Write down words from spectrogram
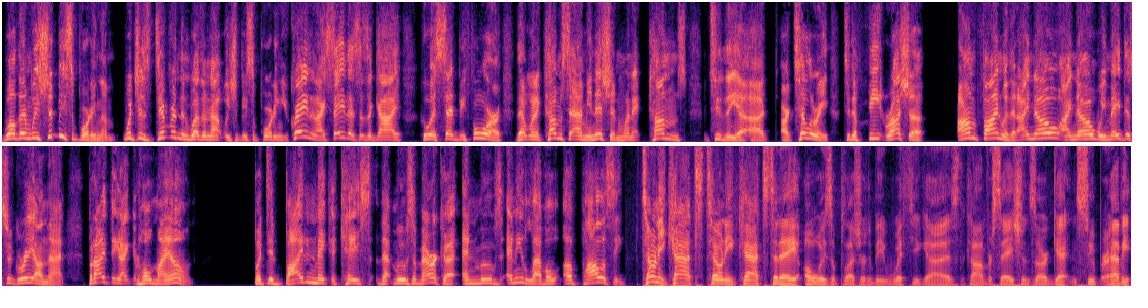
well, then we should be supporting them, which is different than whether or not we should be supporting Ukraine. And I say this as a guy who has said before that when it comes to ammunition, when it comes to the uh, artillery to defeat Russia, I'm fine with it. I know, I know we may disagree on that, but I think I can hold my own. But did Biden make a case that moves America and moves any level of policy? Tony Katz, Tony Katz today. Always a pleasure to be with you guys. The conversations are getting super heavy.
